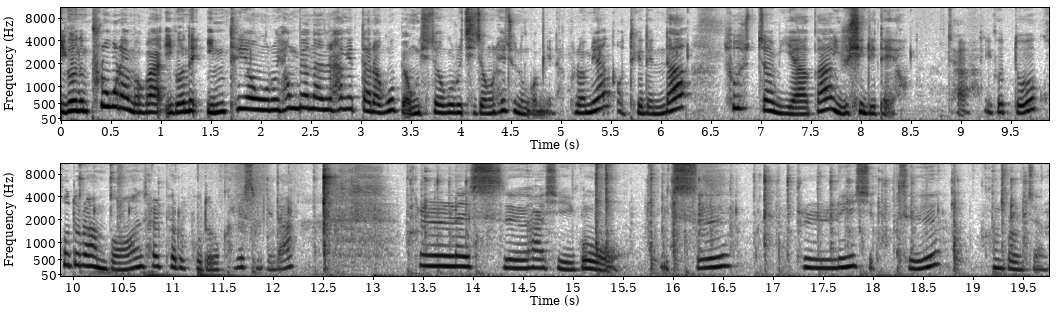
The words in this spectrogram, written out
이거는 프로그래머가 이거는 인트형으로 형변환을 하겠다라고 명시적으로 지정을 해주는 겁니다. 그러면 어떻게 된다? 소수점 이하가 유실이 돼요. 자, 이것도 코드로 한번 살펴보도록 하겠습니다. 클래스 하시고 x 플리시트 컨버전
